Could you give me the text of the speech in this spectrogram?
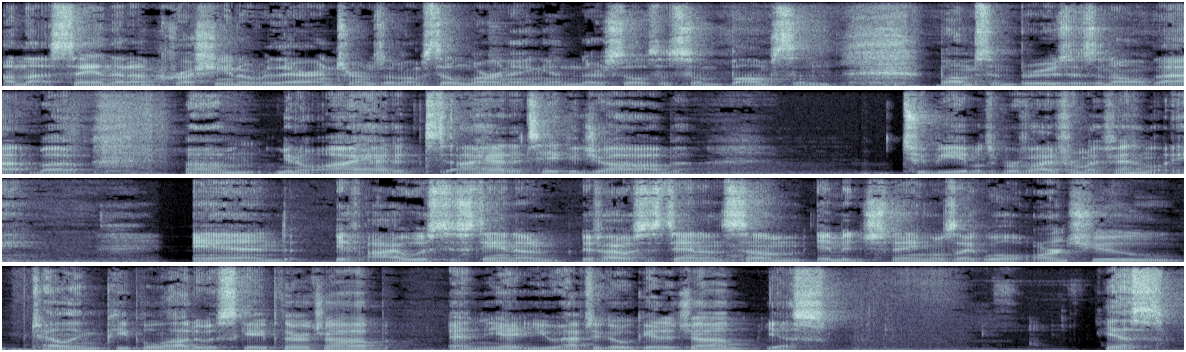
I'm not saying that I'm crushing it over there in terms of I'm still learning and there's also some bumps and bumps and bruises and all that. But um, you know, I had to I had to take a job to be able to provide for my family. And if I was to stand on if I was to stand on some image thing I was like, well, aren't you telling people how to escape their job and yet you have to go get a job? Yes. Yes.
